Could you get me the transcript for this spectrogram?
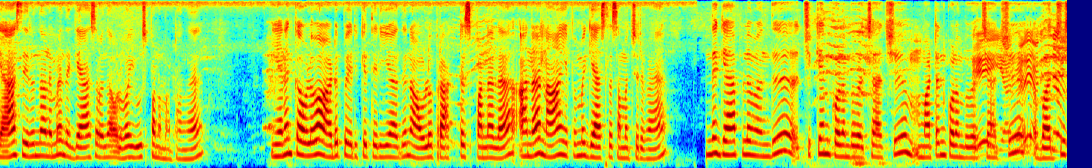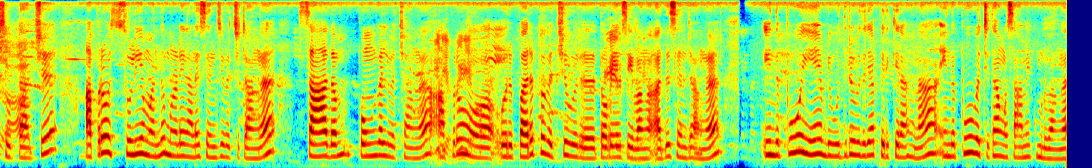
கேஸ் இருந்தாலுமே அந்த கேஸை வந்து அவ்வளோவா யூஸ் பண்ண மாட்டாங்க. எனக்கு அவ்வளோவா அடுப்பு எரிக்க தெரியாது. நான் அவ்வளோ ப்ராக்டிஸ் பண்ணலை. ஆனால் நான் எப்போவுமே கேஸில் சமைச்சிருவேன். இந்த கேப்பில் வந்து சிக்கன் குழம்பு வச்சாச்சு மட்டன் குழம்பு வச்சாச்சு பஜ்ஜி சுட்டாச்சு. அப்புறம் சுளியம் வந்து முன்னாடி நாளே செஞ்சு வச்சுட்டாங்க. சாதம் பொங்கல் வச்சாங்க. அப்புறம் ஒரு பருப்பை வச்சு ஒரு துவையல் செய்வாங்க. அது செஞ்சாங்க. இந்த பூ ஏன் இப்படி உதிரி உதிரியாக பிரிக்கிறாங்கன்னா இந்த பூ வச்சு தான் அவங்க சாமி கும்பிடுவாங்க.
